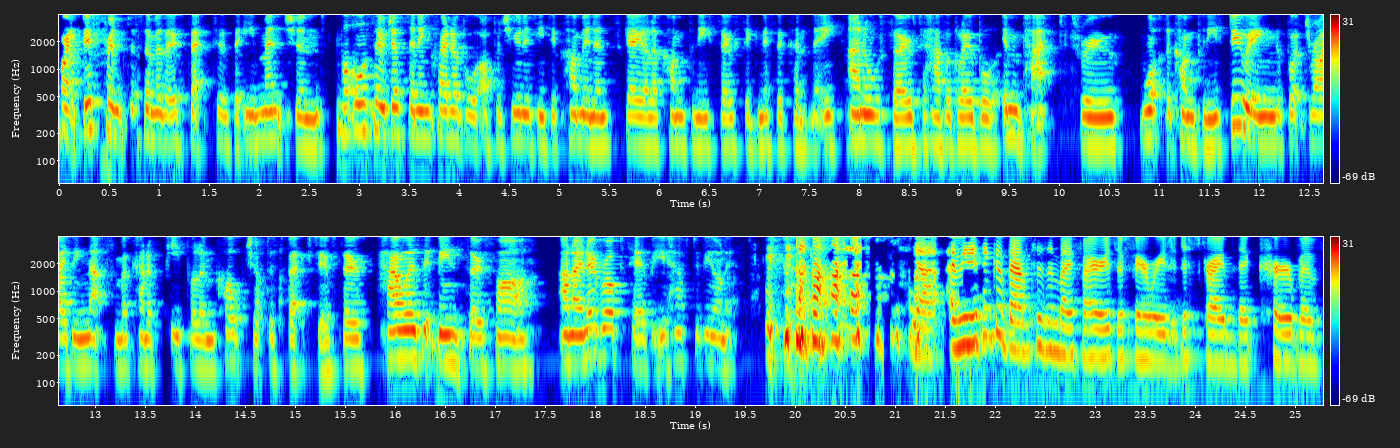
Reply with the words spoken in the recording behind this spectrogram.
quite different to some of those sectors that you mentioned, but also just an incredible opportunity to come in and scale a company so significantly, and also to have a global impact through what the company's doing, but driving that from a kind of people and culture perspective. So, how has it been so far? And I know Rob's here, but you have to be honest. yeah. I mean, I think a baptism by fire is a fair way to describe the curve of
